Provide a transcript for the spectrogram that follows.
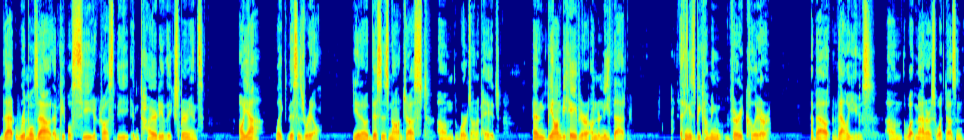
that ripples mm. out and people see across the entirety of the experience. Oh yeah, like this is real. You know, this is not just um, words on a page. And beyond behavior, underneath that, I think is becoming very clear about values. Um, what matters, what doesn't.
